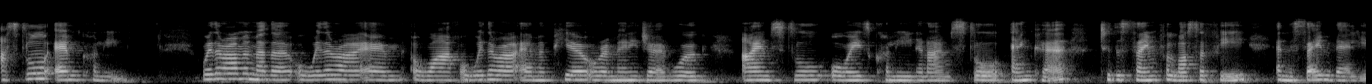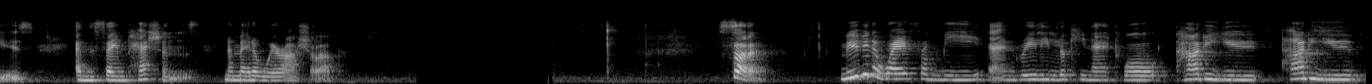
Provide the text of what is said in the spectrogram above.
I still am Colleen whether I'm a mother or whether I am a wife or whether I am a peer or a manager at work, I am still always Colleen and I'm still anchor to the same philosophy and the same values and the same passions, no matter where I show up. So, moving away from me and really looking at well, how do you how do you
